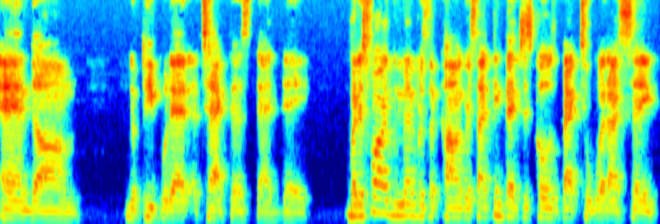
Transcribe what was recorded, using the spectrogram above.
and um the people that attacked us that day. But as far as the members of Congress, I think that just goes back to what I say.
